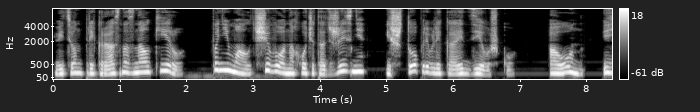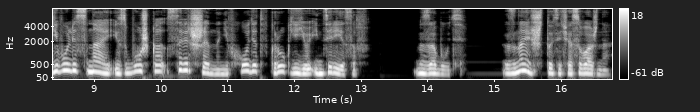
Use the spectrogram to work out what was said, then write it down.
Ведь он прекрасно знал Киру, понимал, чего она хочет от жизни и что привлекает девушку. А он и его лесная избушка совершенно не входят в круг ее интересов. Забудь. Знаешь, что сейчас важно?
